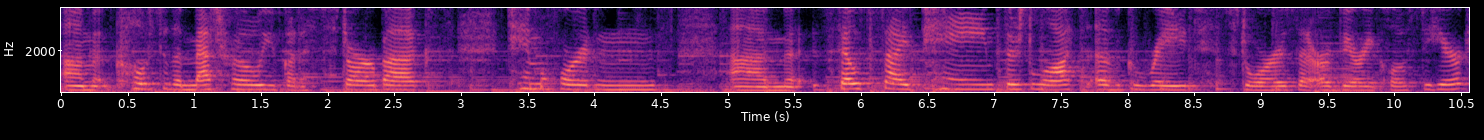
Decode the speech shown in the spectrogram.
Um, close to the metro, you've got a Starbucks, Tim Hortons, um, Southside Paint. There's lots of great stores that are very close to here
